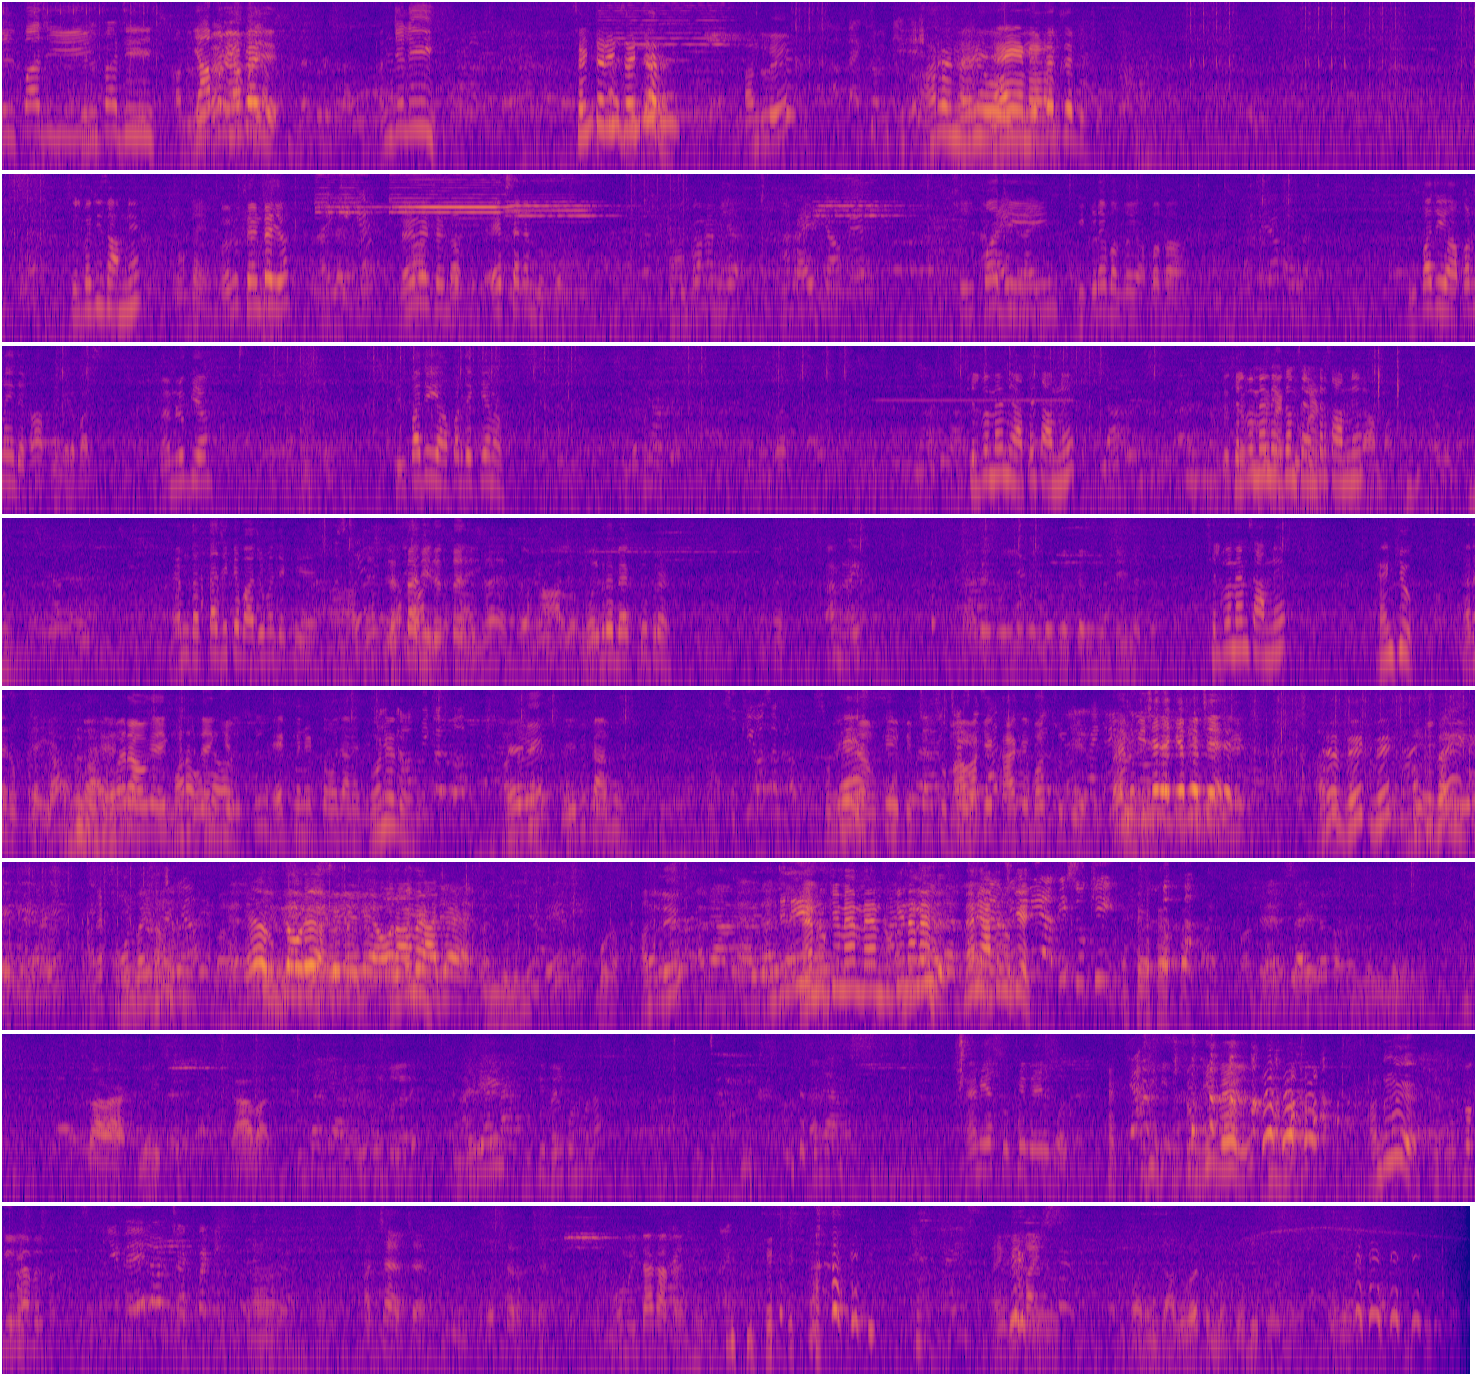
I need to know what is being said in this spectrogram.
शिल्पा जी। शिल्पा जी। यहाँ पर यहाँ पे Anjali. Centre in centre Anjali. अरे नहीं। नहीं मैडम। से पीछे। शिल्पा जी सामने। रुक जाइए सेंटर या नहीं नहीं सेंटर एक सेकंड रुक जाइए शिल्पा जी इकडे बघा बघा। शिल्पा जी यहाँ पर नहीं देखा आपने मेरे पास? मैम लुक या शिल्पा जी यहाँ पर देखिए ना। शिल्पा मैम यहाँ पे सामने। शिल्पा मैम एकदम सेंटर सामने। मैम दत्ता जी के बाजू में देखिए। दत्ता जी दत्ता जी। बोल रहे बैक टू फ्रंट बोलते मुंडी ही लगता शिल्पा मैम सामने। थैंक यू अरे रुक जाइए। हमारा हो गया एक मिनट थैंक यू एक मिनट तो हो जाने दीजिए। होने दो। ये भी काम ही। सुखी हो सब लोग? सुखी सुखी पिक्चर सुखी। मावा के खा के बहुत सुखी है। मैम पीछे देखिए पीछे। अरे वेट वेट अरे फ़ोन ए रुक जाओ रे पहले और आगे आ जाए अंजलि। बोला। अंजलि? अंजलि। मैम रुकिए मैम मैम रुकिए ना मैम। मैम यहाँ पे रुकिए। अभी सुखी। क्या बात मैम ये सुखी बेल बोल रहे हैं। सुखी बेल अंदर उसको गिल्ला बेल सुखी बेल और चटपटी। अच्छा है। अच्छा है पोस्टर अच्छा है वो मीठा खाता है थैंक यू गाइस चालू है तुम लोग जो भी बोल रहे हो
